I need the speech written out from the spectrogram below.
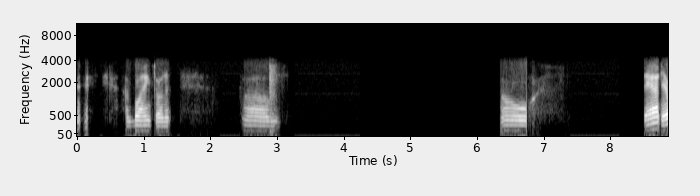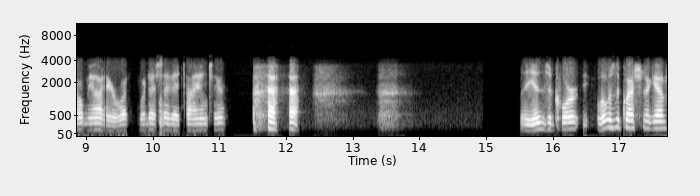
I blanked on it. Um, oh, Dad, help me out here. What what did I say they tie into? the Inns of Court. What was the question again?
